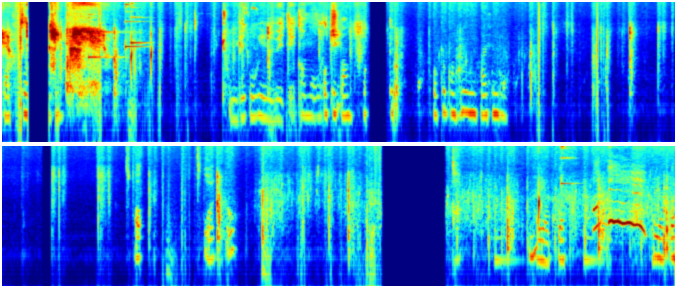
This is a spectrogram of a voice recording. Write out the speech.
내가 붙여. 좀비 고기는 왜 내가 먹었지? 어깨빵. 어깨, 어깨빵 형님 가신다. 어, 왔다. 다이 없다. 다이 없다.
